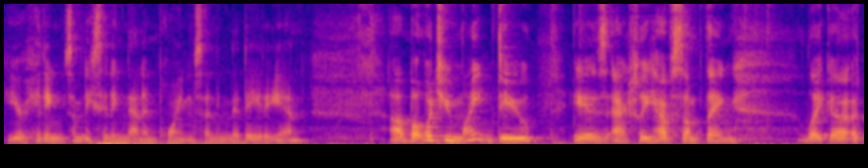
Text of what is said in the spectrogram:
You're hitting, somebody's hitting that endpoint and sending the data in. Uh, but what you might do is actually have something like a, a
